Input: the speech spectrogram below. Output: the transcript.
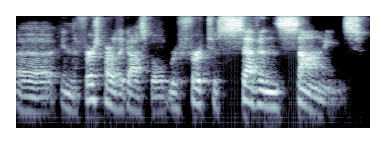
uh, in the first part of the gospel refer to seven signs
